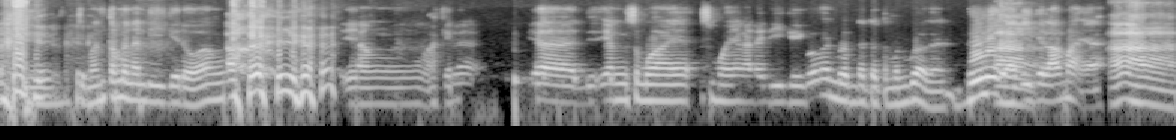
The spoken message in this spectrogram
cuman temenan di IG doang Iya. yang akhirnya ya yang semua semua yang ada di IG gue kan belum tentu temen gue kan dulu ya Ah. di IG lama ya ah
